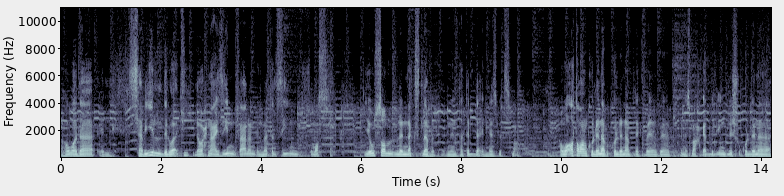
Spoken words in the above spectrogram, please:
هو ده السبيل دلوقتي لو إحنا عايزين فعلا ال metal scene في مصر يوصل لل next level إن أنت تبدأ الناس بتسمعه. هو آه طبعا كلنا كلنا بنك ب... ب... بنسمع حاجات بال English وكلنا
